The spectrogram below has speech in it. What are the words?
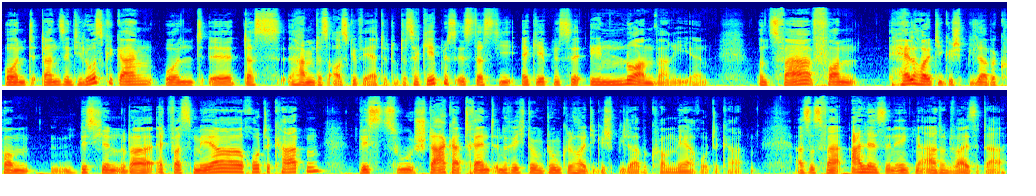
Und dann sind die losgegangen und äh, das haben das ausgewertet. Und das Ergebnis ist, dass die Ergebnisse enorm variieren. Und zwar von hellhäutige Spieler bekommen ein bisschen oder etwas mehr rote Karten bis zu starker Trend in Richtung dunkelhäutige Spieler bekommen mehr rote Karten. Also es war alles in irgendeiner Art und Weise da.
